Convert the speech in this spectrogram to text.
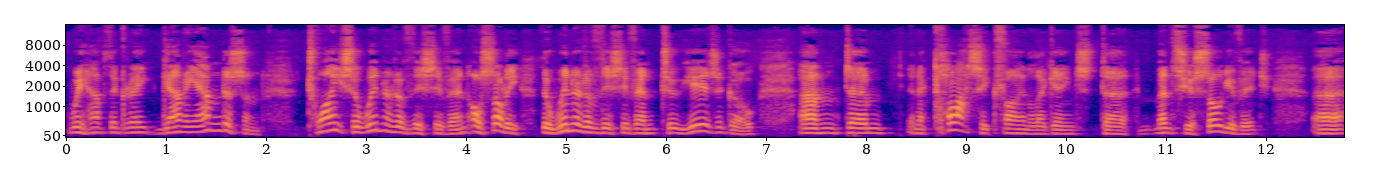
we have the great Gary Anderson, twice a winner of this event. Oh, sorry, the winner of this event two years ago, and um, in a classic final against uh, Mensur Suljovic. Uh,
